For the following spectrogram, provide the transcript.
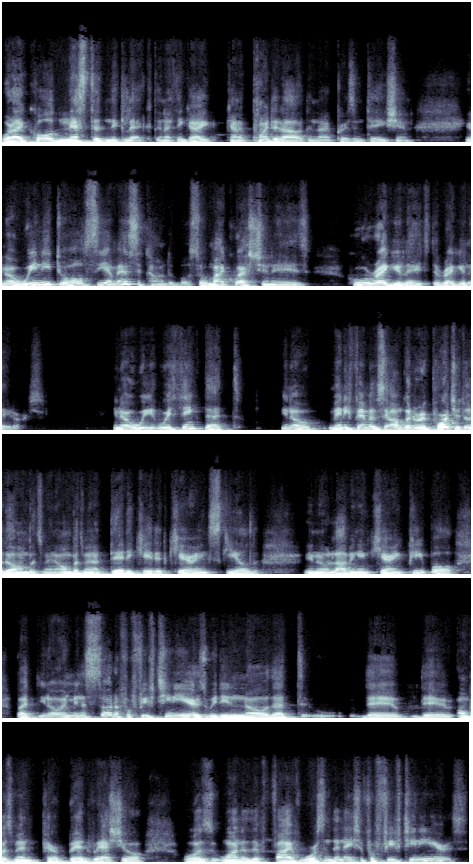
what I call nested neglect. And I think I kind of pointed out in my presentation. You know, we need to hold CMS accountable. So my question is, who regulates the regulators? You know, we, we think that you know, many families say, oh, I'm going to report you to the ombudsman. Ombudsmen are dedicated, caring, skilled, you know, loving and caring people. But, you know, in Minnesota for 15 years, we didn't know that the, the ombudsman per bed ratio was one of the five worst in the nation for 15 years,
